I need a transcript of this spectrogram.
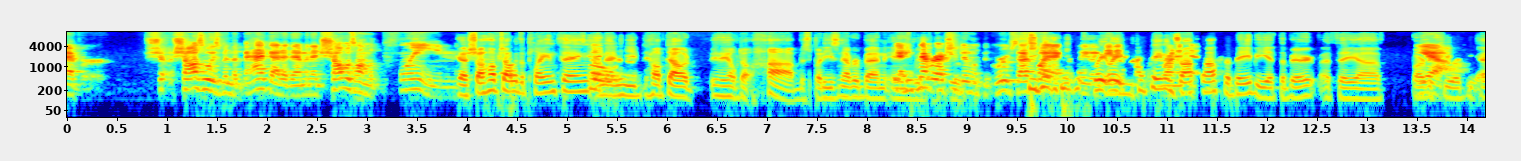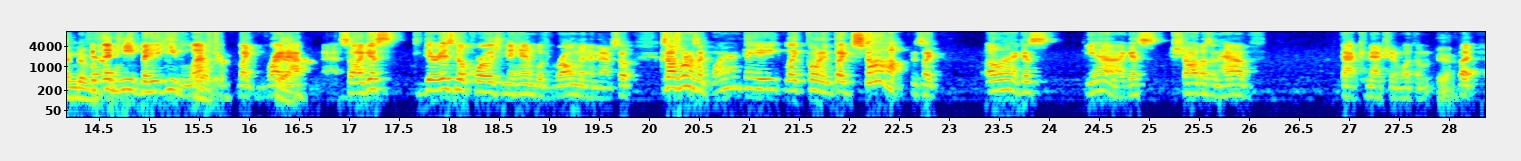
ever. Sh- Shaw's always been the bad guy to them, and then Shaw was on the plane. Yeah, Shaw helped out with the plane thing, So- and then he helped out. He helped out Hobbs, but he's never been. Yeah, in he's never actually been with the groups. That's He why. did- I actually, wait, they wait. He came and dropped off the baby at the bar- at the uh, barbecue Yeah. at the end of. But then he, but he left Whatever. like right Yeah. after that. So I guess there is no correlation to him with Roman and them. So because I was wondering, I was like, why aren't they like going and like stop? It's like, oh, I guess, yeah, I guess Shaw doesn't have that connection with them. Yeah. But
